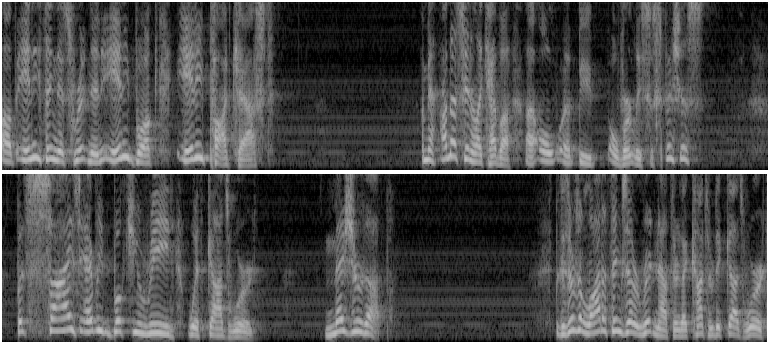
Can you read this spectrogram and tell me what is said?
of anything that's written in any book, any podcast. I mean, I'm not saying like have a, a oh, uh, be overtly suspicious, but size every book you read with God's word. Measure it up. Because there's a lot of things that are written out there that contradict God's word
